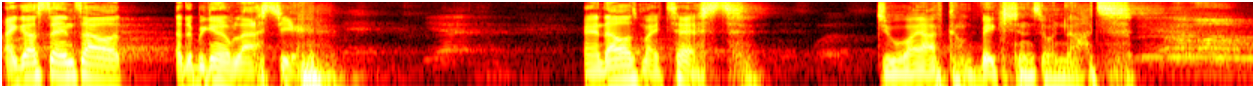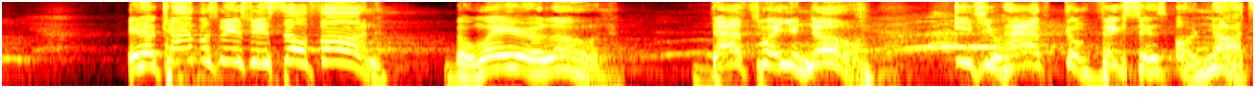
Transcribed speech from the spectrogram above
I got sent out at the beginning of last year. And that was my test. Do I have convictions or not? You know, campus ministry is so fun, but when you're alone, that's when you know if you have convictions or not.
